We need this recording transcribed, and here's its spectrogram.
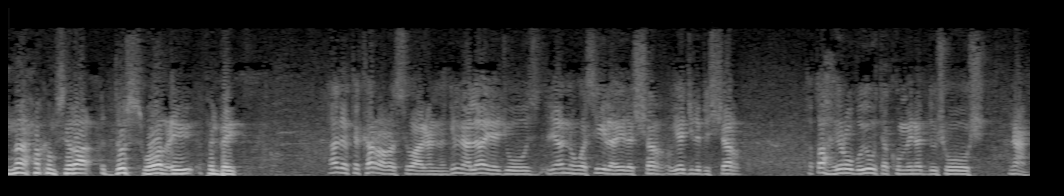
ما حكم شراء الدش ووضعه في البيت؟ هذا تكرر السؤال عنه قلنا لا يجوز لأنه وسيلة إلى الشر ويجلب الشر. فطهروا بيوتكم من الدشوش. نعم.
